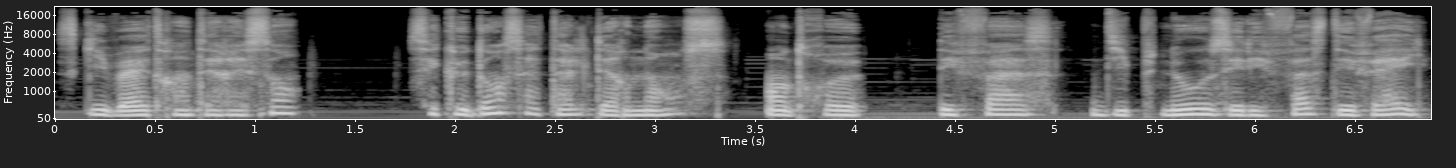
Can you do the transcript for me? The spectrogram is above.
Ce qui va être intéressant, c'est que dans cette alternance entre les phases d'hypnose et les phases d'éveil,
